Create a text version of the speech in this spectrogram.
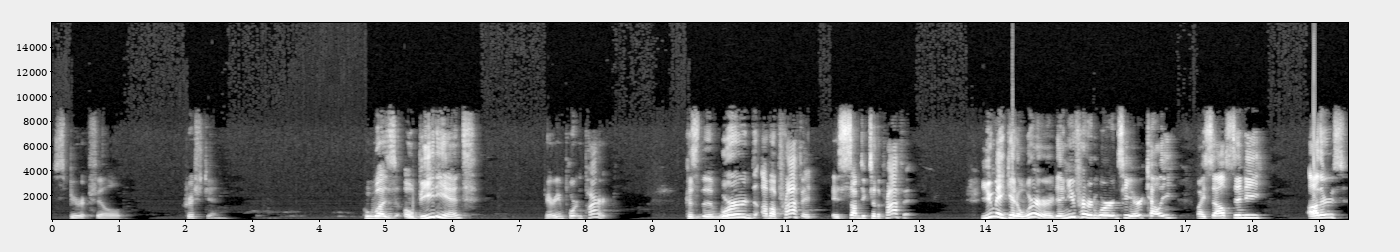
spirit filled Christian who was obedient. Very important part. Because the word of a prophet is subject to the prophet you may get a word, and you've heard words here, Kelly, myself, Cindy, others.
